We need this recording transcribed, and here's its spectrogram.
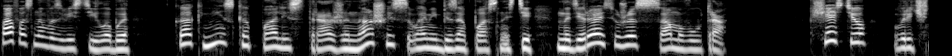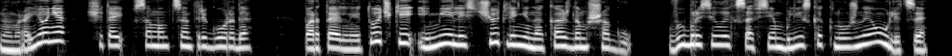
пафосно возвестила бы – как низко пали стражи нашей с вами безопасности, надираясь уже с самого утра. К счастью, в речном районе, считай, в самом центре города, портальные точки имелись чуть ли не на каждом шагу. Выбросила их совсем близко к нужной улице,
